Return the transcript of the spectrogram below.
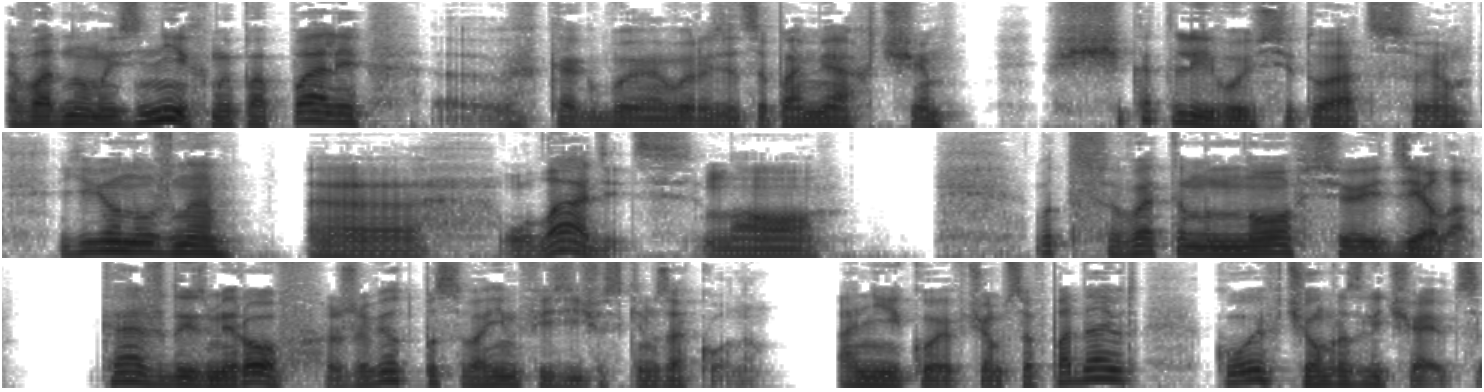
В одном из них мы попали, э, как бы выразиться помягче, в щекотливую ситуацию. Ее нужно э, уладить, но... Вот в этом «но» все и дело – Каждый из миров живет по своим физическим законам. Они кое в чем совпадают, кое в чем различаются.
